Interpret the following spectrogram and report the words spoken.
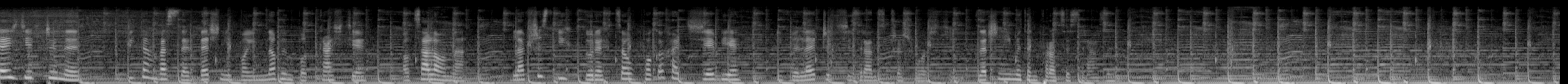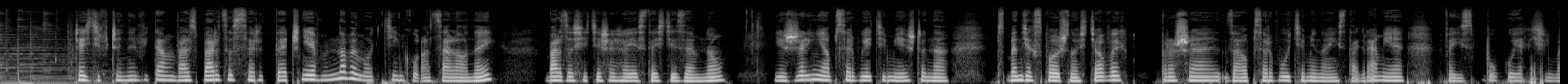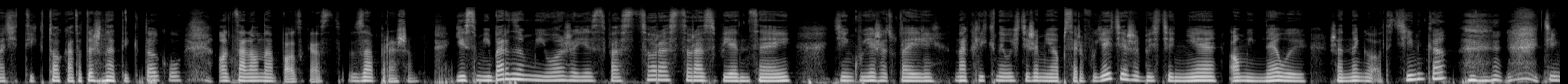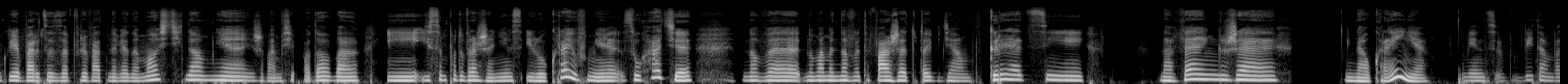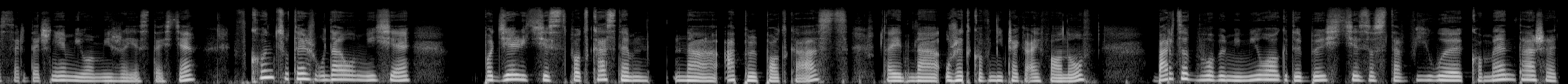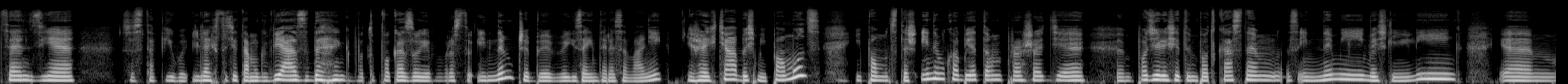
Cześć dziewczyny! Witam Was serdecznie w moim nowym podcaście Ocalona. Dla wszystkich, które chcą pokochać siebie i wyleczyć się z ran z przeszłości. Zacznijmy ten proces razem. Cześć dziewczyny, witam Was bardzo serdecznie w nowym odcinku Ocalonej. Bardzo się cieszę, że jesteście ze mną. Jeżeli nie obserwujecie mnie jeszcze na mediach społecznościowych, proszę zaobserwujcie mnie na Instagramie, Facebooku, jak jeśli macie TikToka, to też na TikToku, Ocalona Podcast. Zapraszam. Jest mi bardzo miło, że jest Was coraz, coraz więcej. Dziękuję, że tutaj nakliknęłyście, że mnie obserwujecie, żebyście nie ominęły żadnego odcinka. Dziękuję bardzo za prywatne wiadomości do mnie, że Wam się podoba i jestem pod wrażeniem, z ilu krajów mnie słuchacie. Nowe, no mamy nowe twarze, tutaj widziałam w Grecji, na Węgrzech i na Ukrainie. Więc witam Was serdecznie, miło mi, że jesteście. W końcu też udało mi się podzielić się z podcastem na Apple Podcasts, tutaj dla użytkowniczek iPhone'ów. Bardzo byłoby mi miło, gdybyście zostawiły komentarz, recenzję, zostawiły ile chcecie tam gwiazdek, bo to pokazuje po prostu innym, czy by byli zainteresowani. Jeżeli chciałabyś mi pomóc i pomóc też innym kobietom, proszę Cię, podziel się tym podcastem z innymi, wyślij link,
